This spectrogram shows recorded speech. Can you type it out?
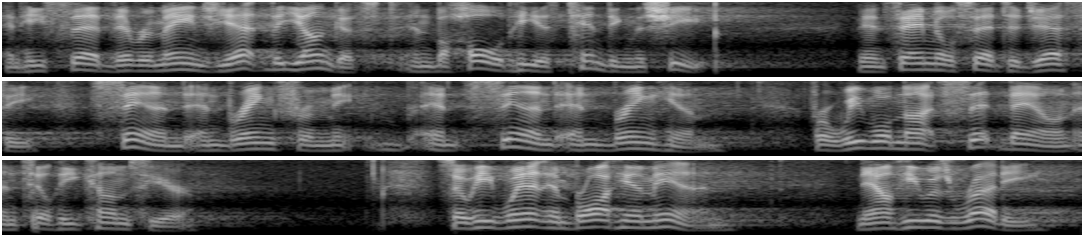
And he said, There remains yet the youngest, and behold, he is tending the sheep. Then Samuel said to Jesse, Send and bring for me and send and bring him, for we will not sit down until he comes here. So he went and brought him in. Now he was ruddy,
